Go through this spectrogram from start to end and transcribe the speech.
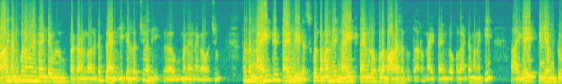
వారికి అనుకూలమైన టైం టేబుల్ ప్రకారం కావాలంటే ప్లాన్ ఈకి e వెళ్ళొచ్చు అది ఉమెన్ అయినా కావచ్చు. తర్వాత నైట్ టైం రీడర్స్ కొంతమంది నైట్ టైం లోపల బాగా చదువుతారు. నైట్ టైం లోపల అంటే మనకి eight PM to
